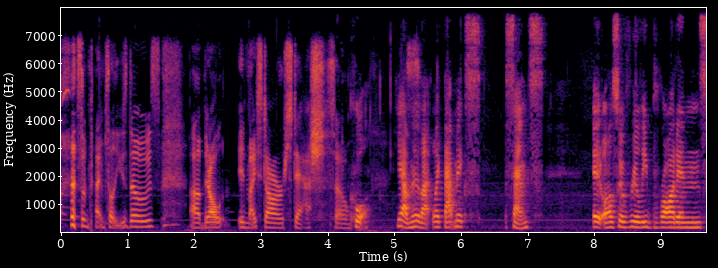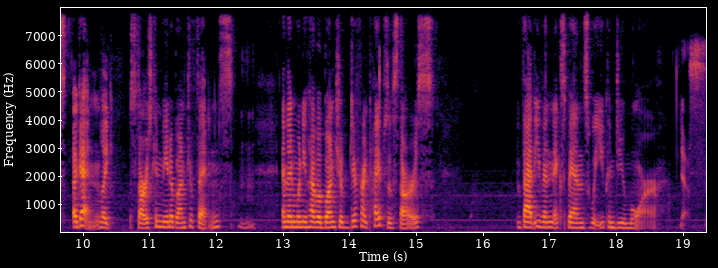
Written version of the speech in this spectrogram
Sometimes I'll use those. Um, they're all in my star stash. So Cool. Yeah, no, that like that makes sense. It also really broadens again, like stars can mean a bunch of things. And then when you have a bunch of different types of stars, that even expands what you can do more. yes,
